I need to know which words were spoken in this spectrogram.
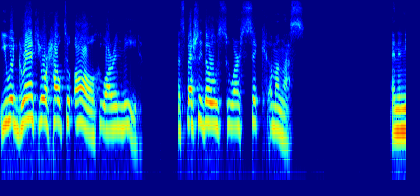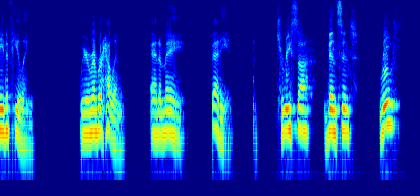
you would grant your help to all who are in need, especially those who are sick among us and in need of healing. We remember Helen, Anna May, Betty, Teresa, Vincent, Ruth,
